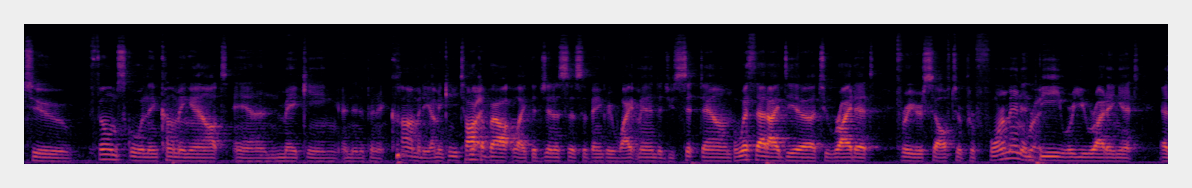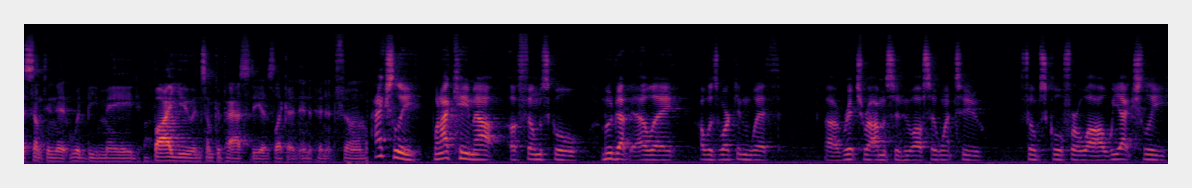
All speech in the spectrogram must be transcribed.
to film school and then coming out and making an independent comedy. I mean, can you talk Right. about like the genesis of Angry White Man? Did you sit down with that idea to write it for yourself to perform in, and Right. B, were you writing it as something that would be made by you in some capacity as like an independent film? actually when i came out of film school moved out to la i was working with uh, rich robinson who also went to film school for a while we actually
